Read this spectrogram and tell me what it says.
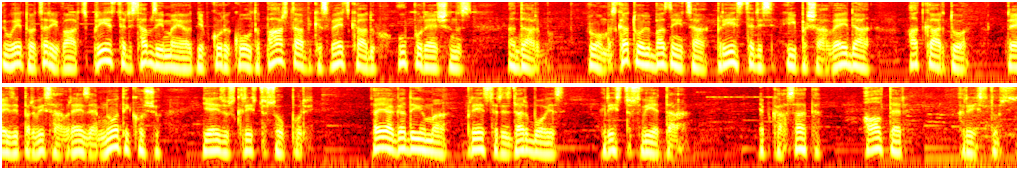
lietots arī vārds priesteris, apzīmējot jebkura kulta pārstāvi, kas veic kādu upurēšanas darbu. Romas katoļu baznīcā priesteris īpašā veidā atkārto reizi par visām reizēm notikušu Jēzus Kristus upuri. Šajā gadījumā priesteris darbojas Kristus vietā, jeb kā saka, alter Kristus.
